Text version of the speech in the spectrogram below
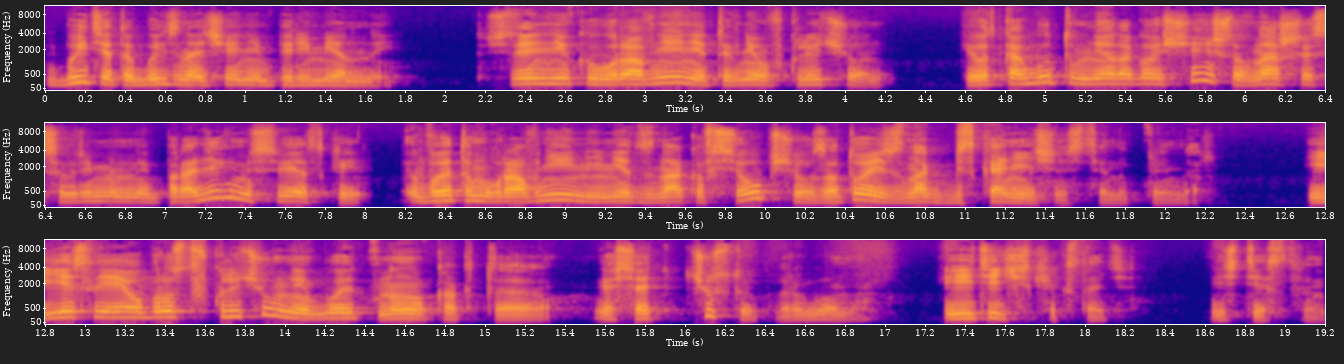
Быть – это быть значением переменной. То есть это некое уравнение, ты в него включен. И вот как будто у меня такое ощущение, что в нашей современной парадигме светской в этом уравнении нет знака всеобщего, зато есть знак бесконечности, например. И если я его просто включу, мне будет, ну, как-то... Я себя чувствую по-другому. И этически, кстати, естественно.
